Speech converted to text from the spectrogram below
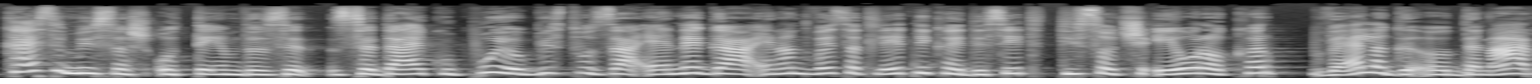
Kaj si misliš o tem, da se sedaj kupuje v bistvu za enega 21-letnika 10 tisoč evrov, kar velik eh, denar?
